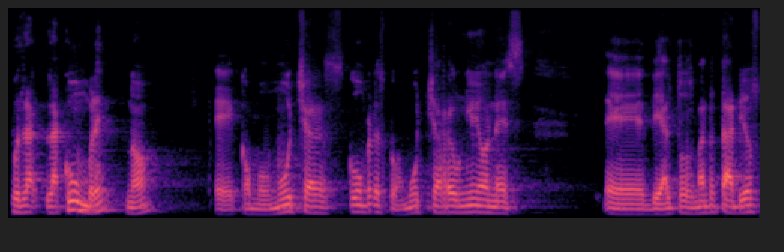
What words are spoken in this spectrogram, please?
pues la, la cumbre, ¿no? Eh, como muchas cumbres, como muchas reuniones eh, de altos mandatarios,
